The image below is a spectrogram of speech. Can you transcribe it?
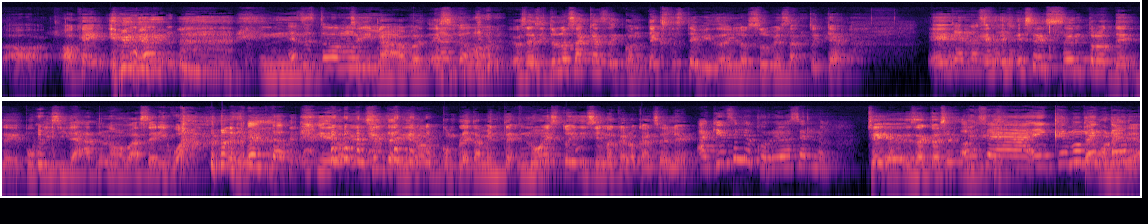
oh, ok. Eso estuvo muy. Sí, no, pues, es como, o sea, si tú lo sacas de contexto este video y lo subes a Twitter eh, ese centro de, publicidad no va a ser igual. y digo, es entendido completamente. No estoy diciendo que lo cancele. ¿A quién se le ocurrió hacerlo? Sí, exacto. O sea, ¿en qué momento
